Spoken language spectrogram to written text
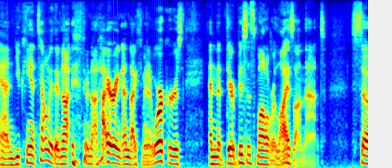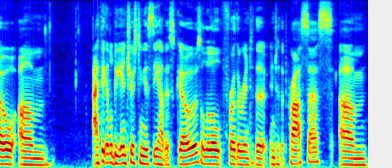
and you can't tell me they're not they're not hiring undocumented workers, and that their business model relies on that. So um, I think it'll be interesting to see how this goes a little further into the into the process. Um,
